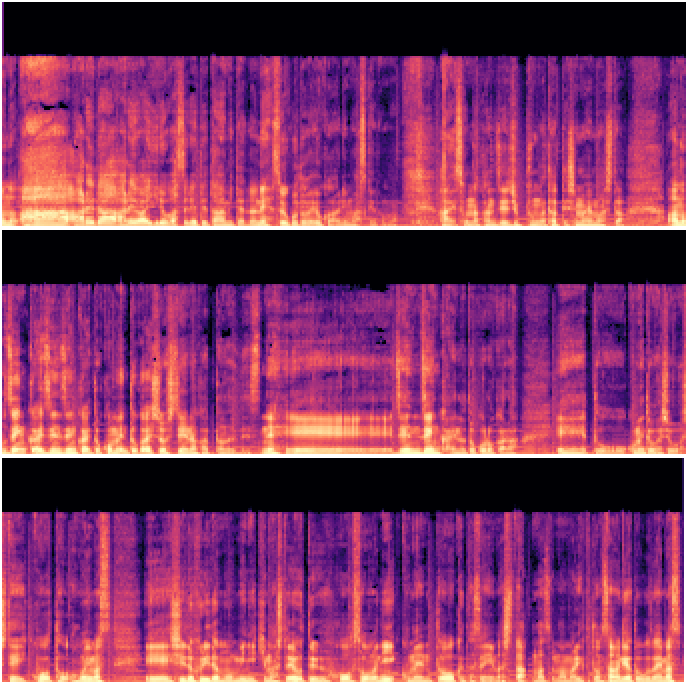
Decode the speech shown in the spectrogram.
うな。ああ、あれだ、あれは入れ忘れてた、みたいなね、そういうことがよくありますけども。はい、そんな感じで10分が経ってしまいました。あの、前回、前々回とコメント返しをしていなかったのでですね、えー、前々回のところから、えっ、ー、と、コメント返しをしていこうと思います。えー、シードフリーダムを見に来ましたよという放送にコメントをくださいました。まず、ママリプトンさんありがとうございます。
